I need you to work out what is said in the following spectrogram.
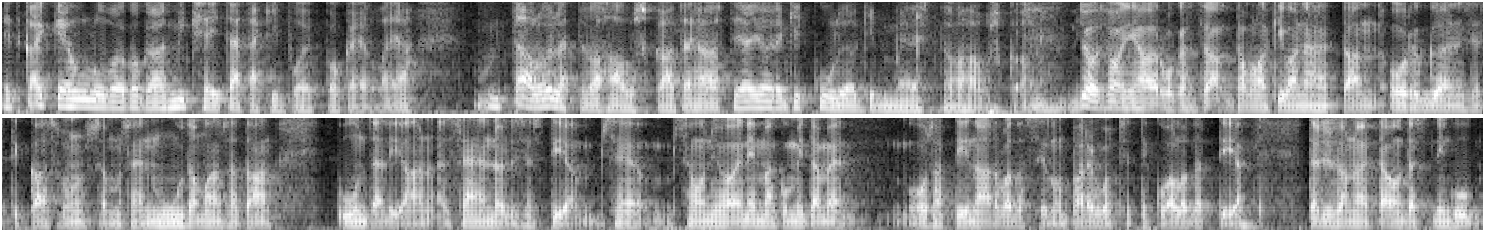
että kaikkea hullua voi kokeilla, että miksei tätäkin voi kokeilla. Ja Tämä on ollut yllättävän hauskaa tähän asti ja joidenkin kuulijoidenkin mielestä tämä on hauskaa. Niin, Joo, se on ihan arvokasta. Se on tavallaan kiva nähdä, että on organisesti kasvanut semmoiseen muutaman sataan kuuntelijaan säännöllisesti ja se, se on jo enemmän kuin mitä me osattiin arvata silloin pari vuotta sitten, kun aloitettiin. Ja täytyy sanoa, että on tässä niin kuin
